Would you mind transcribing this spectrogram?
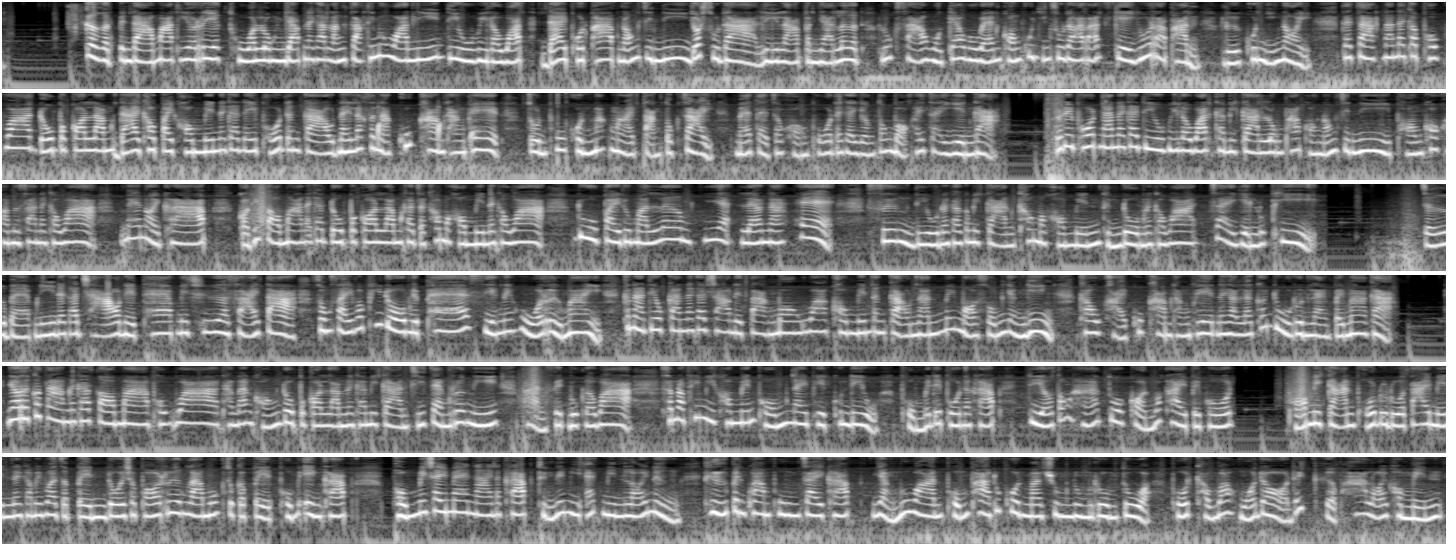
เกิดเป็นดราม่าที่เรียกทัวร์ลงยับนะคะ หลังจากที่เมื่อวานนี้ดิววีรวัตรได้โพสต์ภาพน้องจินนี่ยศสุดา ลีลาปัญญาเลิศ ลูกสาวหัวแก้วหัวแหวนของคุณหญิงสุดารัตน์เกยุราพันธ์หรือคุณหญิงหน่อย แต่จากนั้นนะคะพบว่าโดมปกรณ์ลำได้เข้าไปคอมเมนต์นะคะในโพสต์ดังกล่าวในลักษณะคุกคามทางเพศ จนผู้คนมากมายต่างตกใจ แม้แต่เจ้าของโพสต์นะคะยังต้องบอกให้ใจเย็นค่ะ โดยในโพสต์นั้นนะคะดิววีรวัตรค่ะมีการลงภาพของน้องจินนี่ พร้อมข้อความสั้นๆนะคะว่า แม่หน่อยครับ ก่อนที่ต่อมานะคะโดมประกรณ์ลำค่ะจะเข้ามาคอมเมนต์นะคะว่า ดูไปดูมาเริ่มแย่แล้วนะแฮ่ซึ่งดิวนะคะก็มีการเข้ามาคอมเมนต์ถึงโดมนะคะว่าใจเย็นลูกพี่ เจอแบบนี้นะคะชาวเน็ตแทบไม่เชื่อสายตา สงสัยว่าพี่โดมเนี่ยแพ้เสียงในหัวหรือไม่ขณะเดียวกันนะคะชาวเน็ตต่างมองว่าคอมเมนต์ดังกล่าวนั้นไม่เหมาะสมอย่างยิ่ง เข้าขายคุกคามทางเพศนะคะแล้วก็ดูรุนแรงไปมากอะ่ะอย่างไรก็ตามนะคะ ต่อมาพบว่าทางด้านของโดมปกรณ์ลำนะคะมีการชี้แจงเรื่องนี้ผ่าน Facebook แล้วว่าสำหรับที่มีคอมเมนต์ผมในเพจคุณดิว ผมไม่ได้โพสต์นะครับ เดี๋ยวต้องหาตัวก่อนว่าใครไปโพสต์ พราะมีการโพสต์รัวๆใต้เม้นต์นะคะไม่ว่าจะเป็นโดยเฉพาะเรื่องลามกจุกเปตผมเองครับ ผมไม่ใช่แม่นายนะครับ ถึงได้มีแอดมินร้อยหนึ่งถือเป็นความภูมิใจครับ อย่างเมื่อวานผมพาทุกคนมาชุมนุมรวมตัว โพสต์คำว่าหัวดอได้เกือบ 500 คอมเมนต์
